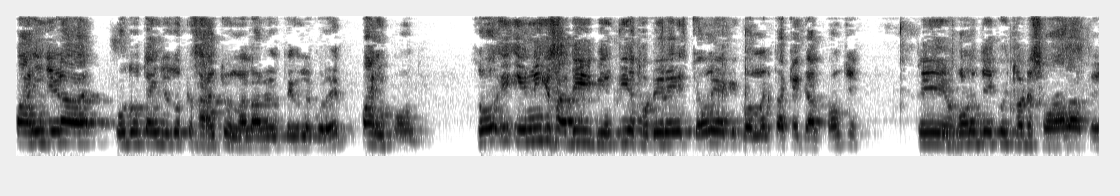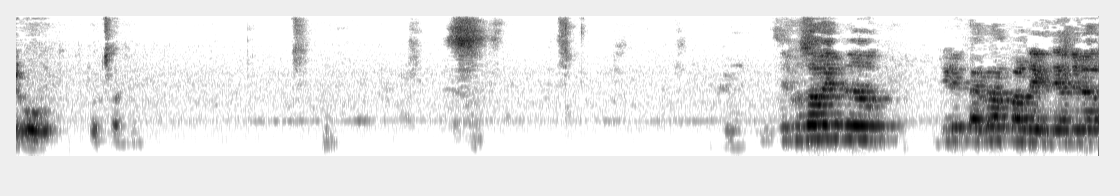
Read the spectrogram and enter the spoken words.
ਪਾਣੀ ਜਿਹੜਾ ਉਦੋਂ ਤਾਈਂ ਜਦੋਂ ਕਿਸਾਨ ਝੋਨਾ ਲਾਵੇ ਉੱਤੇ ਉਹਨਾਂ ਕੋਲੇ ਪਾਣੀ ਪਹੁੰਚਦੇ ਸੋ ਇਹ ਇੰਨੀ ਕਿ ਸਾਡੀ ਬੇਨਤੀ ਹੈ, ਤੁਹਾਡੇ ਰਾਹੀਂ ਚਾਹੁੰਦੇ ਆ ਕਿ ਗਵਰਨਮੈਂਟ ਤੱਕ ਇਹ ਗੱਲ ਪਹੁੰਚੇ ਤੇ ਹੁਣ ਜੇ ਕੋਈ ਤੁਹਾਡੇ ਸਵਾਲ ਆ ਤੇ ਉਹ ਪੁੱਛ ਸਕਦੇ ਹੋ। ਸਾਹਿਬ, ਇੱਕ ਜਿਹੜੇ ਪਹਿਲਾਂ ਆਪਾਂ ਦੇਖਦੇ ਆ ਜਿਹੜਾ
